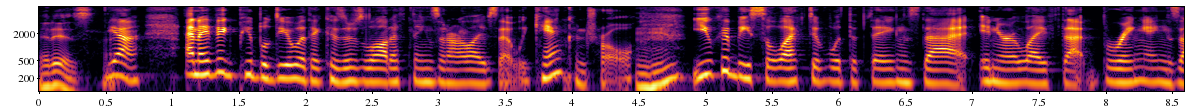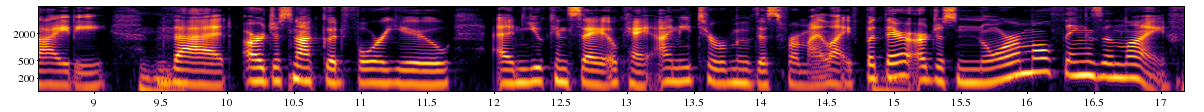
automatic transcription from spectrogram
It is. Yeah. And I think people deal with it because there's a lot of things in our lives that we can't control. Mm-hmm. You could be selective with the things that in your life that bring anxiety, Mm-hmm. that are just not good for you. And you can say, okay, I need to remove this from my life. But there Mm-hmm. are just normal things in life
